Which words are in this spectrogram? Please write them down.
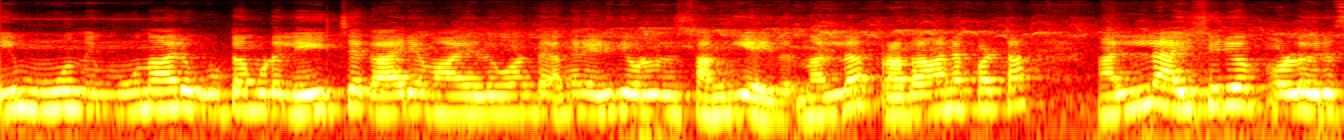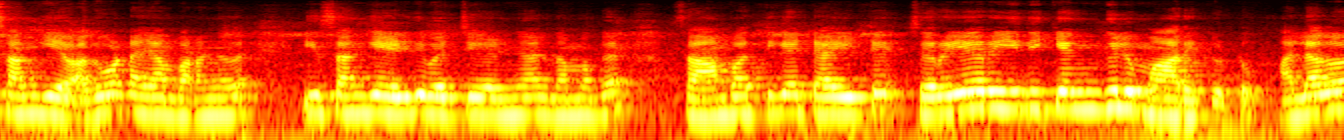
ഈ മൂന്ന് മൂന്നാൽ കൂട്ടം കൂടെ ലയിച്ച കാര്യമായതുകൊണ്ട് അങ്ങനെ എഴുതിയുള്ളൊരു സംഖ്യ ഇത്. നല്ല പ്രധാനപ്പെട്ട നല്ല ഐശ്വര്യം ഉള്ള ഒരു സംഖ്യ അതുകൊണ്ടാണ് ഞാൻ പറഞ്ഞത്. ഈ സംഖ്യ എഴുതി വെച്ച് കഴിഞ്ഞാൽ നമുക്ക് സാമ്പത്തിക ടൈറ്റ് ചെറിയ രീതിക്കെങ്കിലും മാറിക്കിട്ടും. അല്ലാതെ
